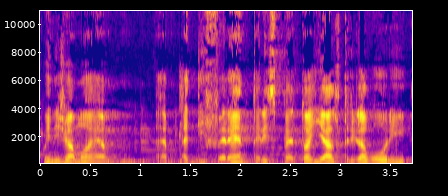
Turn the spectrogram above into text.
quindi diciamo è, è, è, differente rispetto agli altri lavori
